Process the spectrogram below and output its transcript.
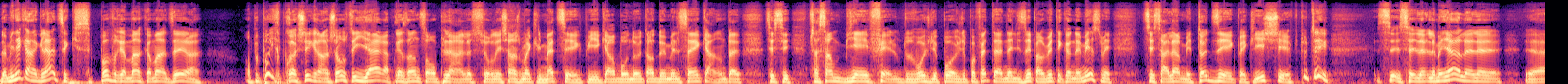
Dominique Anglade, c'est qu'il sait pas vraiment comment dire. On peut pas y reprocher grand-chose. Tu hier, elle présente son plan là, sur les changements climatiques, puis carboneutre en 2050. Ben, tu c'est- ça semble bien fait. là. Je vois, je l'ai pas, je l'ai pas fait analyser par huit économistes, mais tu ça a l'air méthodique, puis avec les chiffres. Tout est. C'est le, le meilleur. le- le- euh,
